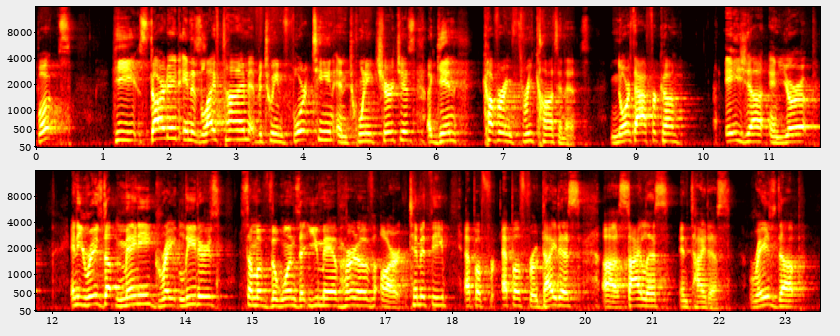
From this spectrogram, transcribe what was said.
books. He started in his lifetime between 14 and 20 churches, again, covering three continents North Africa, Asia, and Europe. And he raised up many great leaders. Some of the ones that you may have heard of are Timothy, Epaphroditus, uh, Silas, and Titus. Raised up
